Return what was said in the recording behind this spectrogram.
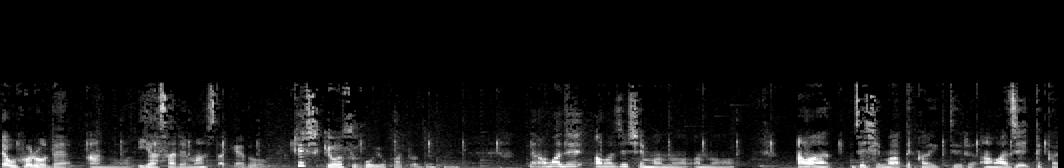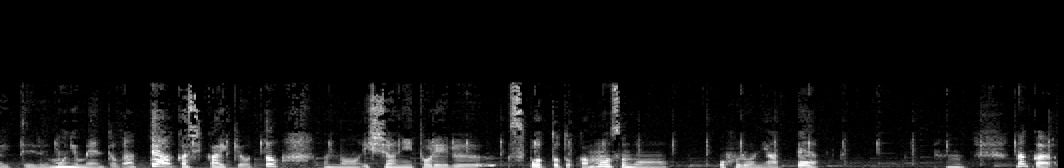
で、お風呂で、あの、癒されましたけど、景色はすごい良かったですね。で、淡路、淡路島の、あの、淡路島って書いてる、淡路って書いてるモニュメントがあって、明石海峡と、あの、一緒に撮れるスポットとかも、その、お風呂にあって、うん。なんか、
